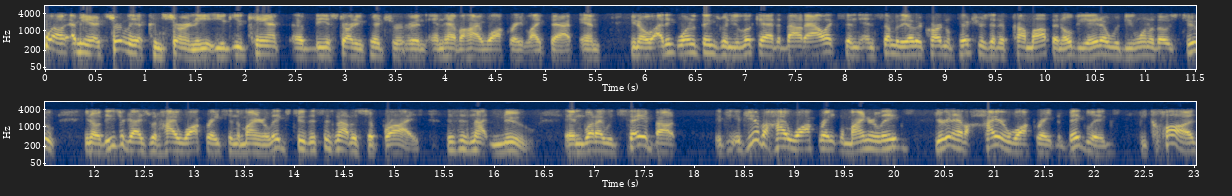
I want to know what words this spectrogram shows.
Well, I mean, it's certainly a concern. You, you can't uh, be a starting pitcher and, and have a high walk rate like that. And you know, I think one of the things when you look at about Alex and, and some of the other Cardinal pitchers that have come up, and Oviedo would be one of those too. You know, these are guys with high walk rates in the minor leagues too. This is not a surprise. This is not new. And what I would say about if you, if you have a high walk rate in the minor leagues, you're going to have a higher walk rate in the big leagues because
